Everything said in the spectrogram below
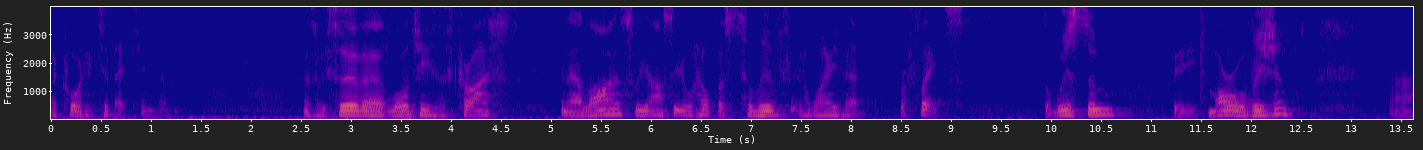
according to that kingdom. As we serve our Lord Jesus Christ in our lives, we ask that you will help us to live in a way that reflects the wisdom, the moral vision um,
